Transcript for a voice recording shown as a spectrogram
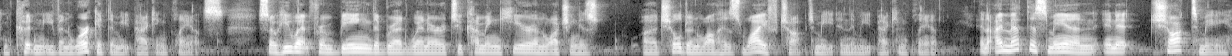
and couldn't even work at the meatpacking plants. So he went from being the breadwinner to coming here and watching his uh, children while his wife chopped meat in the meatpacking plant. And I met this man, and it shocked me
